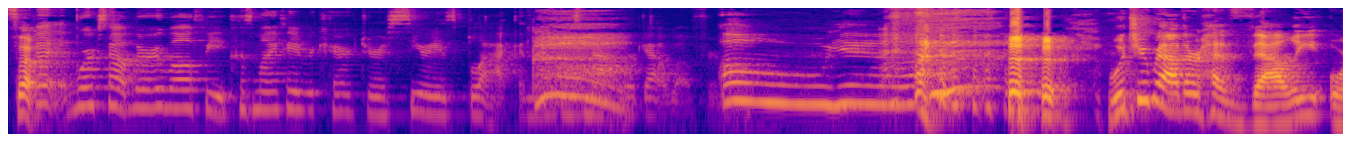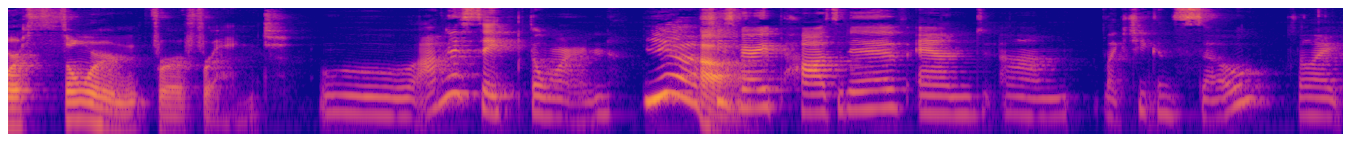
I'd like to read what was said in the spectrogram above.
So, it works out very well for you because my favorite character is Sirius Black, and that does not work out well for me. oh yeah. Would you rather have Valley or Thorn for a friend? Ooh, I'm gonna say Thorn. Yeah, She's very positive and um, like she can sew, so like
